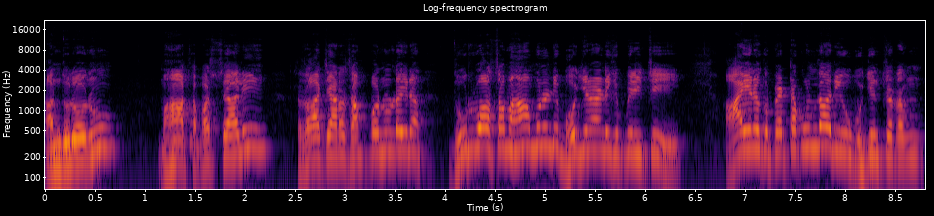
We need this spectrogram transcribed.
అందులోనూ మహాతపస్శాలి సదాచార సంపన్నుడైన దూర్వాస మహామునుడి భోజనానికి పిలిచి ఆయనకు పెట్టకుండా నీవు భుజించడం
